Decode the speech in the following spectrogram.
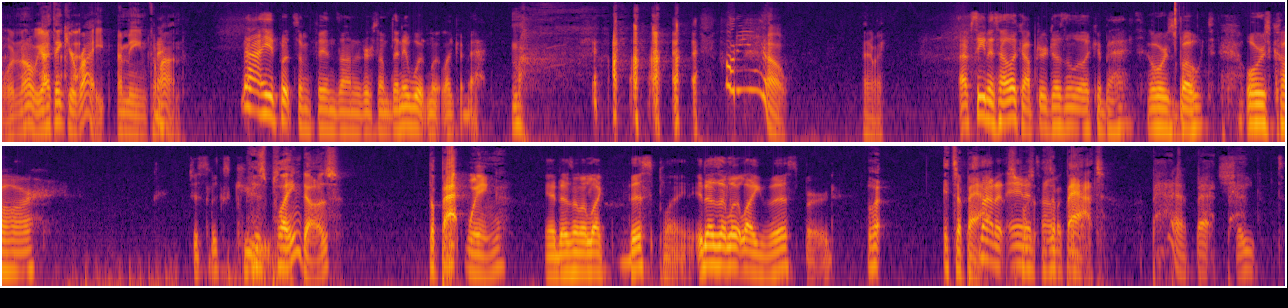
no, no. I think you're right. I mean, come on. nah, he'd put some fins on it or something. It wouldn't look like a bat. How do you know? Anyway, I've seen his helicopter. It doesn't look like a bat, or his boat, or his car. Just looks cute. his plane does. The Batwing. Yeah, it doesn't look like this plane. It doesn't look like this bird. It's a bat. It's not an It's It's a anatomical- bat. Yeah, bat shaped.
